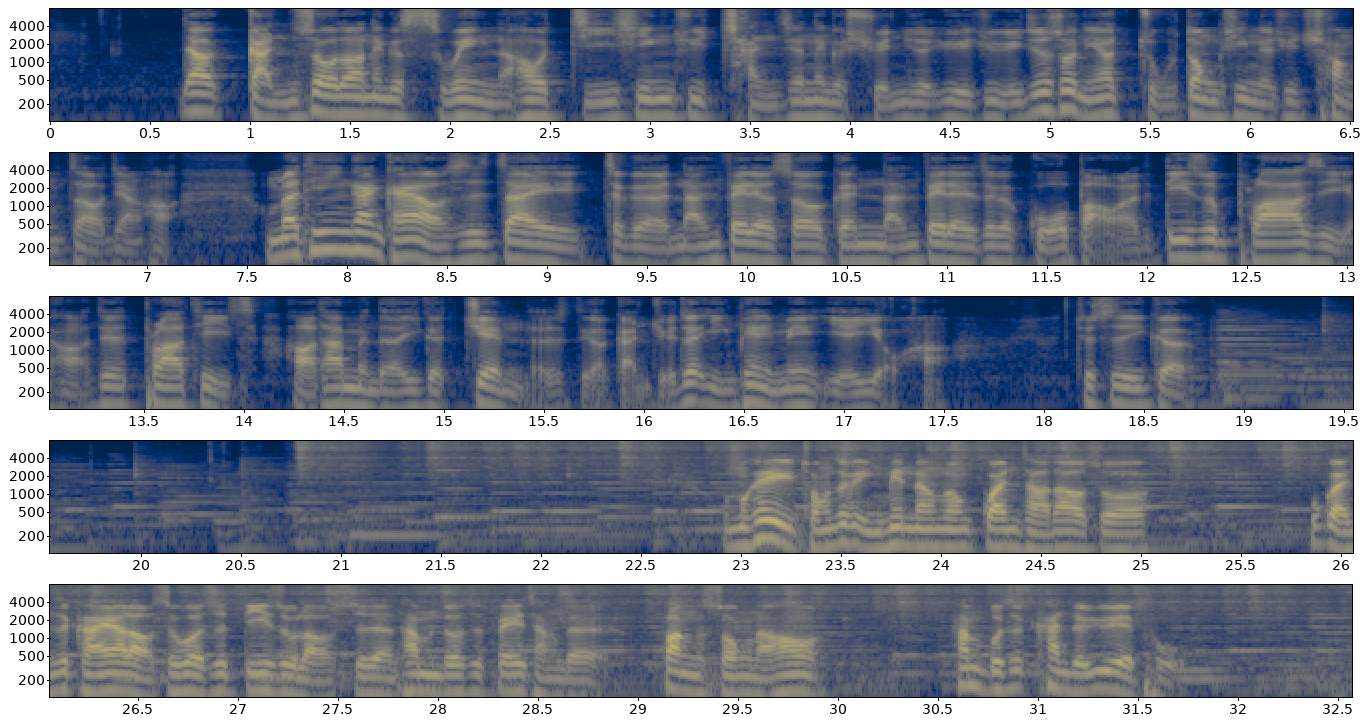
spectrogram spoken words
要感受到那个 swing，然后即兴去产生那个旋律的乐句，也就是说你要主动性的去创造这样哈。我们来听听看，凯亚老师在这个南非的时候，跟南非的这个国宝啊，Dizu Plazzi 哈，这 Plazzi 好，他们的一个 jam 的这个感觉，这影片里面也有哈，就是一个，我们可以从这个影片当中观察到说，不管是凯亚老师或者是 D 组老师的，他们都是非常的放松，然后。他们不是看着乐谱，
